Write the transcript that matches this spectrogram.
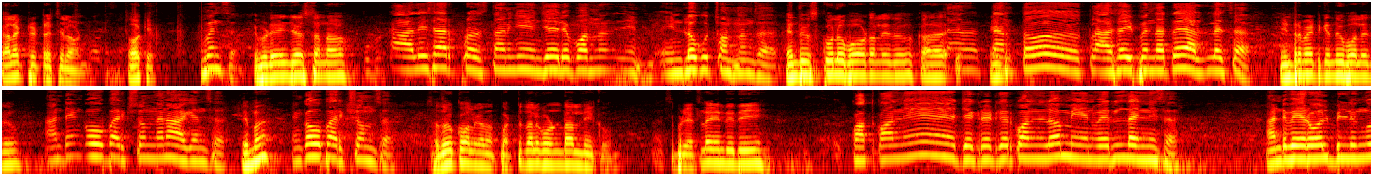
కలెక్టర్ టచ్లో ఉండు. ఓకే ఇప్పుడు ఏం చేస్తున్నావు? ఇప్పుడు ఖాళీ సార్ ప్రస్తుతానికి ఏం చేయలేకపోతున్నాను. ఇంట్లో- ఇంట్లో కూర్చుంటున్నాను సార్. ఎందుకు స్కూల్ పోవడం లేదు? టెన్త్ క్లాస్ అయిపోయిన తర్వాత వెళ్ళలేదు సార్. ఇంటర్మీడియట్ ఎందుకు పోలేదు? అంటే ఇంకో పరీక్ష ఉందని ఆగాను సార్. ఏమా ఇంకో పరీక్ష ఉంది సార్. చదువుకోవాలి కదా పట్టుదల కూడా ఉండాలి నీకు. ఇప్పుడు ఎట్లా అయింది ఇది? కొత్త కాలనీ జగ్రెడ్ గారి కాలనీలో మెయిన్ వైర్లు తల్లినాయి సార్. అంటే వేరే వాళ్ళు బిల్డింగ్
